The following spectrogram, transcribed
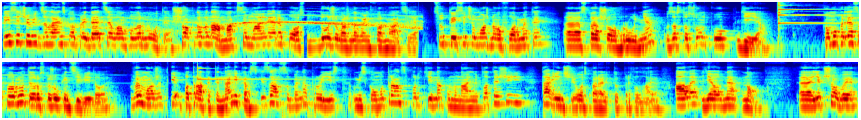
Тисячу від Зеленського прийдеться вам повернути. Шок новина, максимальний репост. Дуже важлива інформація. Цю тисячу можна оформити е, з 1 грудня в застосунку Дія. Кому прийдеться повернути, розкажу в кінці відео. Ви можете потратити на лікарські засоби, на проїзд у міському транспорті, на комунальні платежі та інші. Ось перелік тут прикладаю. Але є одне но. Е, якщо ви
